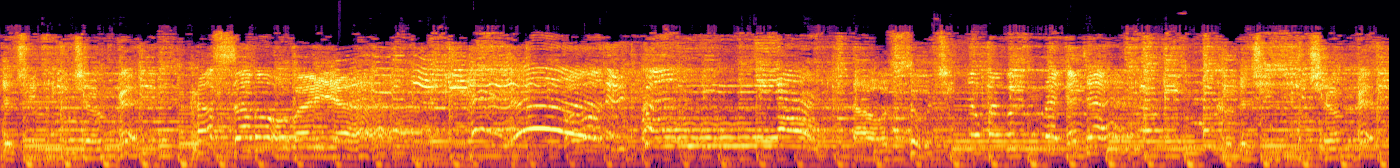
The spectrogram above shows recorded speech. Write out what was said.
그대 진정한 가사노바야 오늘 밤이야 나와서 신경 말고 돌아가자 그대 진정한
